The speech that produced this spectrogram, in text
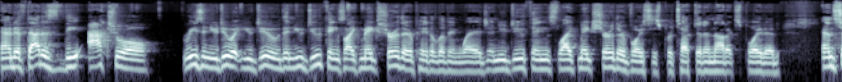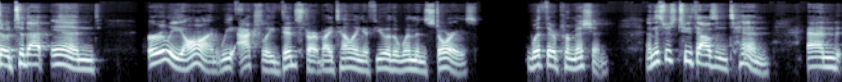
And if that is the actual reason you do what you do, then you do things like make sure they're paid a living wage and you do things like make sure their voice is protected and not exploited. And so, to that end, early on, we actually did start by telling a few of the women's stories with their permission. And this was 2010. And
